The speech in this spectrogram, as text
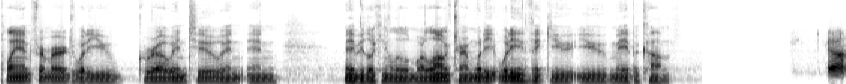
plan for Murj? What do you grow into and and maybe looking a little more long term? What do you what do you think you you may become? Yeah.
